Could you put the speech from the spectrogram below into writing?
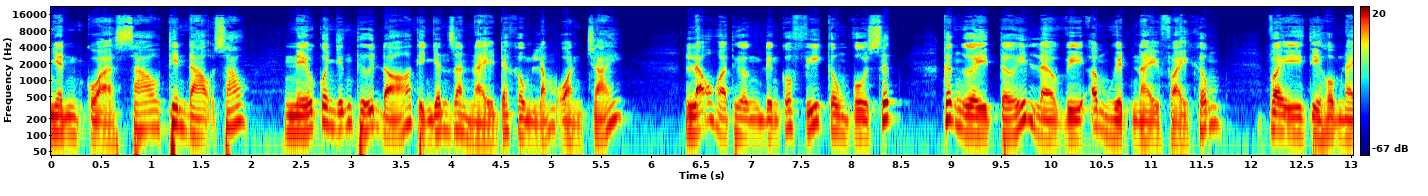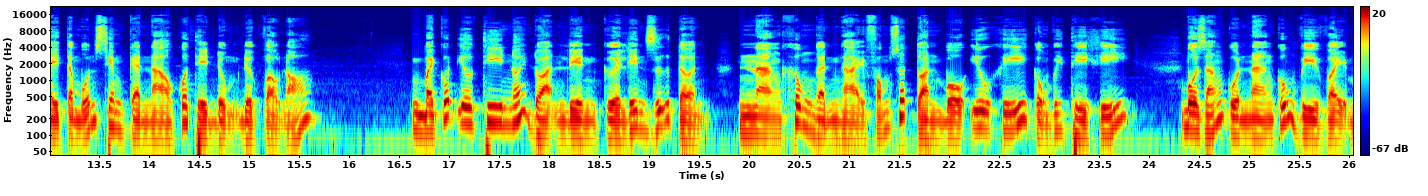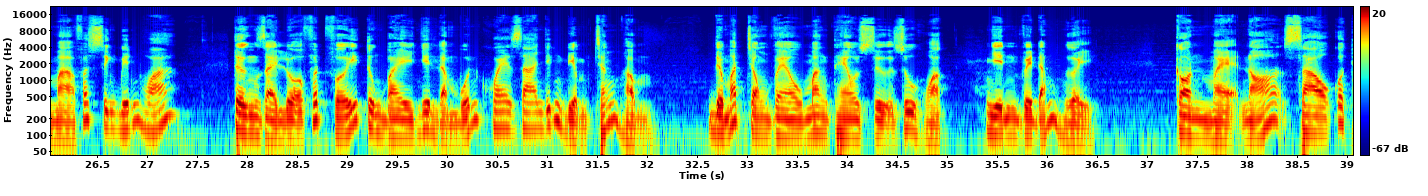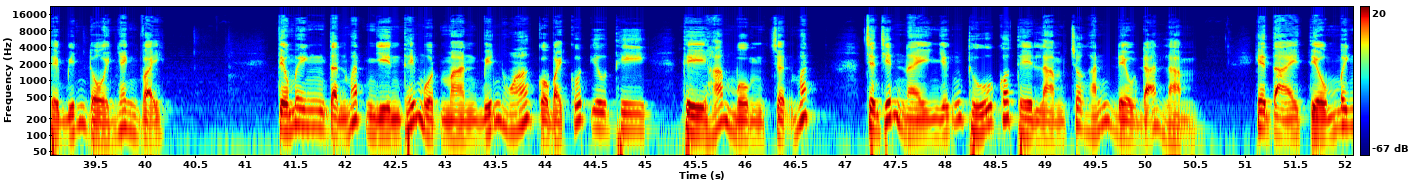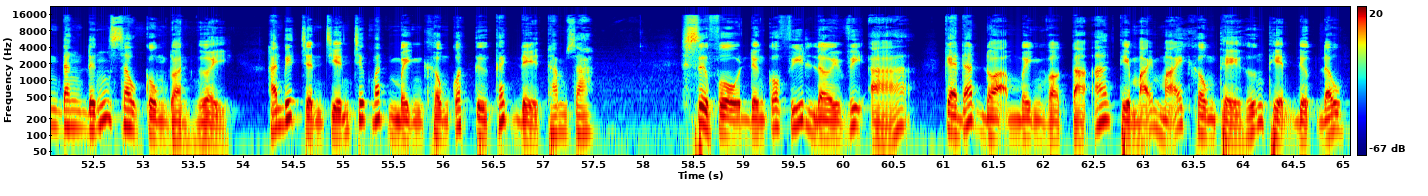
Nhân quả sao, thiên đạo sao? Nếu có những thứ đó thì nhân gian này đã không lắm oan trái. Lão Hòa Thượng đừng có phí công vô sức. Các người tới là vì âm huyệt này phải không? Vậy thì hôm nay ta muốn xem kẻ nào có thể đụng được vào nó. Bạch cốt yêu thi nói đoạn liền cười lên dữ tợn. Nàng không ngần ngại phóng xuất toàn bộ yêu khí cùng với thi khí. Bộ dáng của nàng cũng vì vậy mà phát sinh biến hóa. Từng giải lụa phất phới tung bay như là muốn khoe ra những điểm trắng hầm. Đôi mắt trong veo mang theo sự du hoặc, nhìn về đám người. Còn mẹ nó sao có thể biến đổi nhanh vậy? Tiểu Minh tận mắt nhìn thấy một màn biến hóa của bạch cốt yêu thi thì há mồm trợn mắt. Trận chiến này những thú có thể làm cho hắn đều đã làm. Hiện tại Tiểu Minh đang đứng sau cùng đoàn người. Hắn biết trận chiến trước mắt mình không có tư cách để tham gia. Sư phụ đừng có phí lời với ả, kẻ đã đọa mình vào tà ác thì mãi mãi không thể hướng thiện được đâu.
